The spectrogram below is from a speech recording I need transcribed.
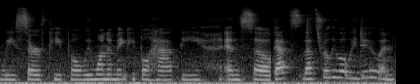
we serve people, we want to make people happy, and so that's that's really what we do, and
